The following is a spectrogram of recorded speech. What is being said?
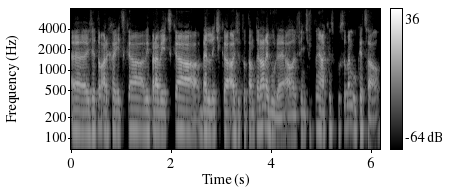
eh, že je to archaická vypravěcká berlička a že to tam teda nebude, ale Fincher to nějakým způsobem ukecal.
